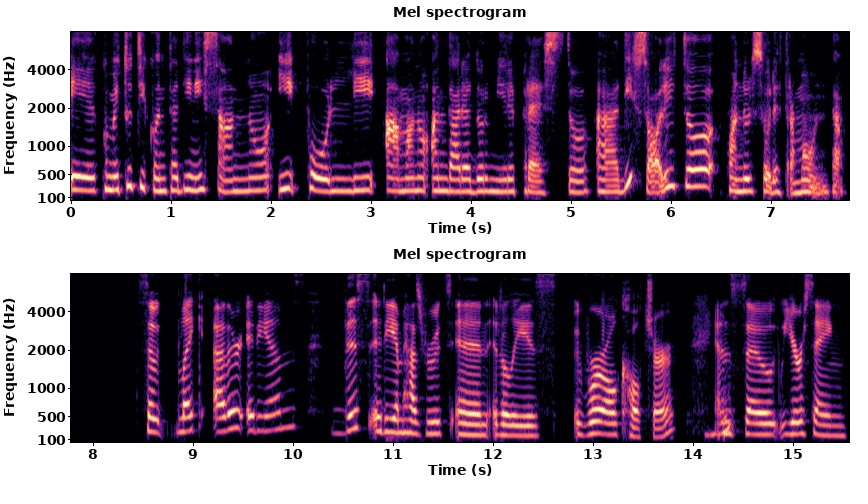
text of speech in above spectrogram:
e come tutti i contadini sanno, i polli amano andare a dormire presto, uh, di solito quando il sole tramonta. So, like other idioms, this idiom has roots in Italy's rural culture. And so you're saying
